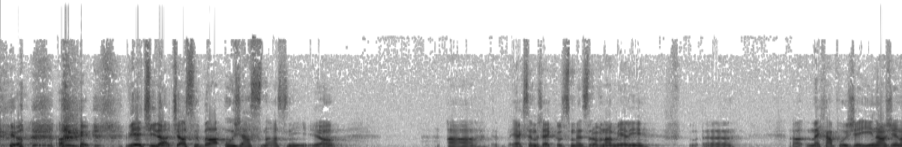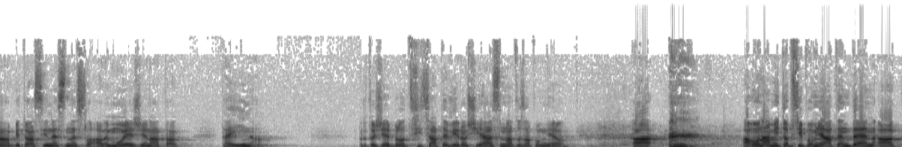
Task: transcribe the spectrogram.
jo? většina času byla úžasná s ní, jo? A jak jsem řekl, jsme zrovna měli eh, nechápu, že jiná žena by to asi nesnesla, ale moje žena, ta, ta je jiná. Protože bylo 30. výročí a já jsem na to zapomněl. A, a ona mi to připomněla ten den a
